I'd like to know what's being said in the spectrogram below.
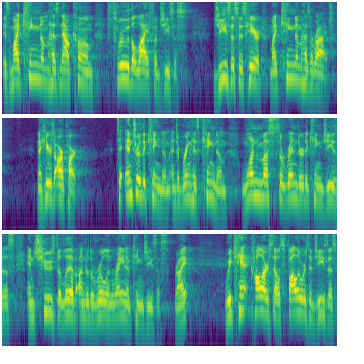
is my kingdom has now come through the life of Jesus. Jesus is here, my kingdom has arrived. Now, here's our part. To enter the kingdom and to bring his kingdom, one must surrender to King Jesus and choose to live under the rule and reign of King Jesus, right? We can't call ourselves followers of Jesus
